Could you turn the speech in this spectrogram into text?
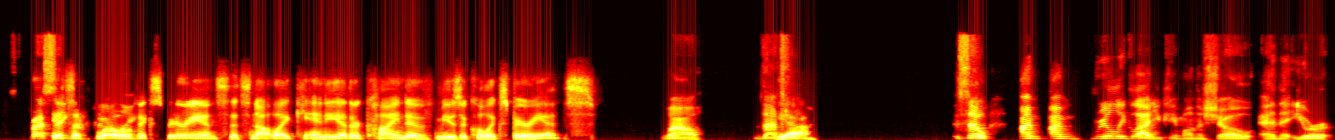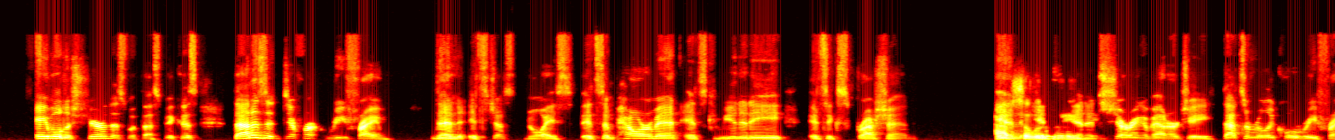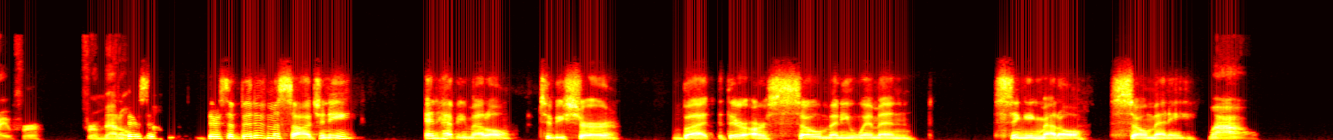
It's a flow of experience that's not like any other kind of musical experience. Wow. That's Yeah. really- so I'm I'm really glad you came on the show and that you're able to share this with us because that is a different reframe than it's just noise. It's empowerment, it's community, it's expression, and it's, Absolutely. and it's sharing of energy. That's a really cool reframe for for metal. There's a there's a bit of misogyny in heavy metal, to be sure, but there are so many women singing metal. So many. Wow.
